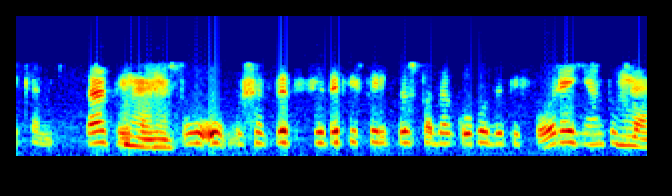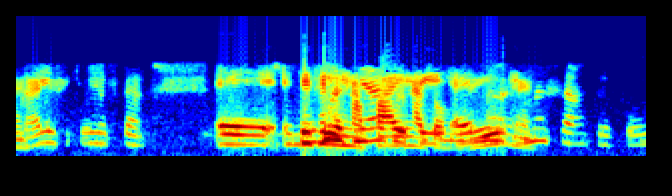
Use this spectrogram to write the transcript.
έκανε και κάτι. Ναι. Που, που σε, σε τέτοιες περιπτώσεις πάντα ακούγονται τη φόρα για αν το ναι. και όλα αυτά. Ε, Τι ήθελε να πάει να το βρει. Ένα, ναι. ένας άνθρωπος,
